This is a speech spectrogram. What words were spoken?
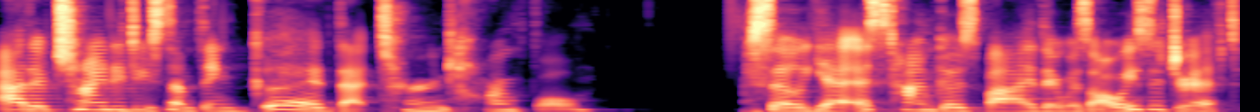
out of trying to do something good that turned harmful. So, yeah, as time goes by, there was always a drift,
